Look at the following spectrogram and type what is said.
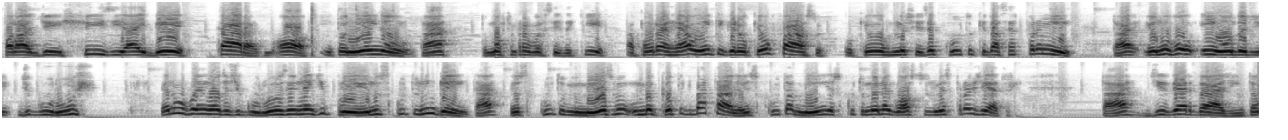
falar de X e A e B, cara, ó, aí não, tá? Tô mostrando para vocês aqui a pura real íntegra o que eu faço, o que eu executo, o que dá certo para mim, tá? Eu não vou em onda de, de gurus eu não vou em ondas de gurus e nem de play, eu não escuto ninguém, tá? Eu escuto mesmo o meu campo de batalha, eu escuto a mim, eu escuto o meu negócio, os meus projetos, tá? De verdade. Então,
